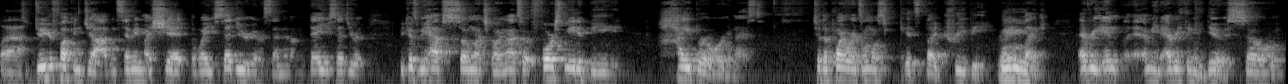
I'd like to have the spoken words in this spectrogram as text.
wow. So do your fucking job and send me my shit the way you said you were going to send it on the day you said you were, because we have so much going on. So it forced me to be hyper organized to the point where it's almost it's like creepy, right? Mhm. Like every in, I mean, everything we do is so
